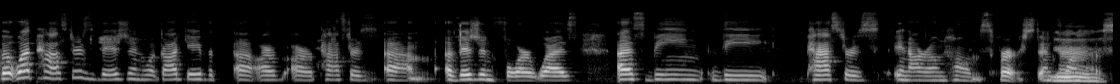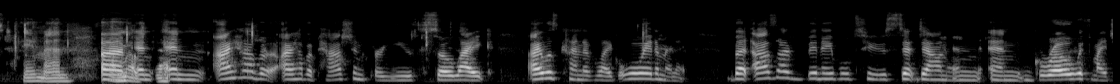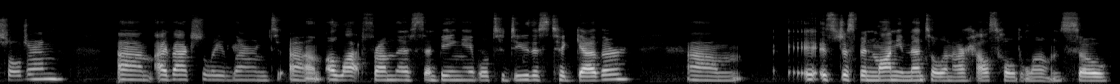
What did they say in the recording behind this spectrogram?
But what pastor's vision, what God gave the uh, our our pastors um, a vision for was us being the pastors in our own homes first and Mm. foremost Amen. Um and that. and i have a i have a passion for youth so like i was kind of like well, wait a minute but as i've been able to sit down and and grow with my children um, i've actually learned um, a lot from this and being able to do this together um, it- it's just been monumental in our household alone so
